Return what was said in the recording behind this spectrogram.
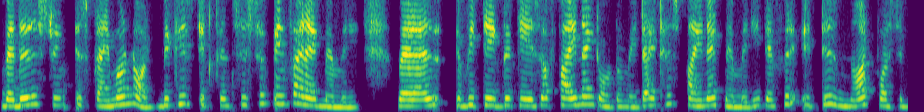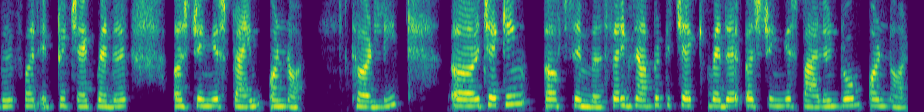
whether a string is prime or not because it consists of infinite memory. Whereas if we take the case of finite automata, it has finite memory. Therefore, it is not possible for it to check whether a string is prime or not. Thirdly, uh, checking of symbols, for example, to check whether a string is palindrome or not.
